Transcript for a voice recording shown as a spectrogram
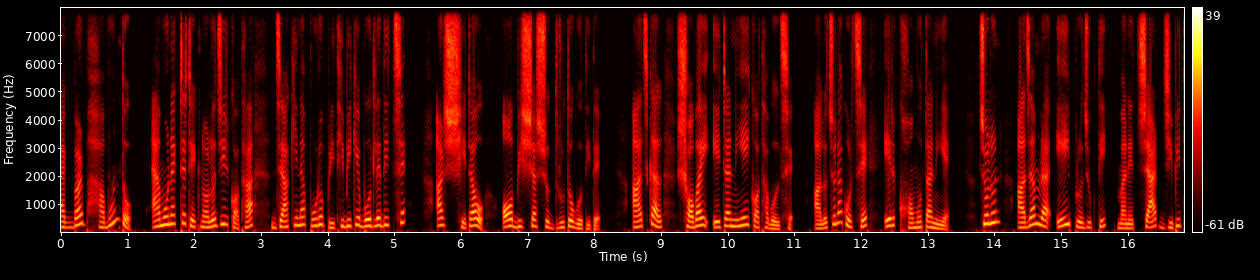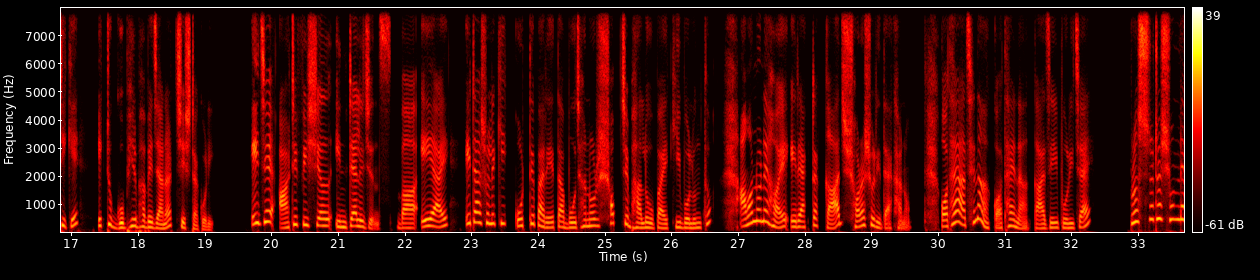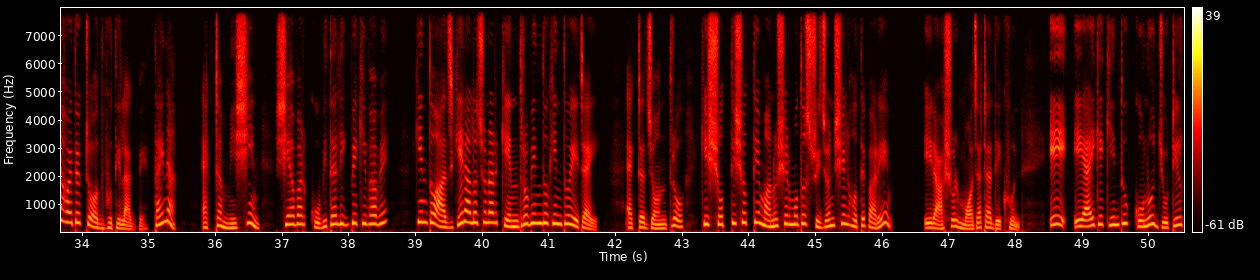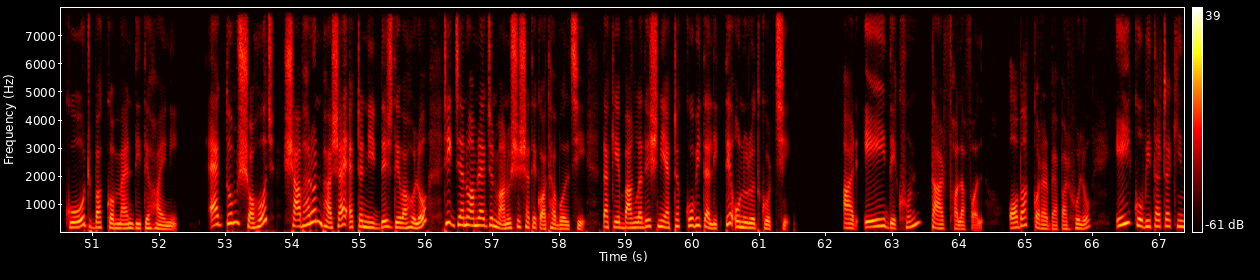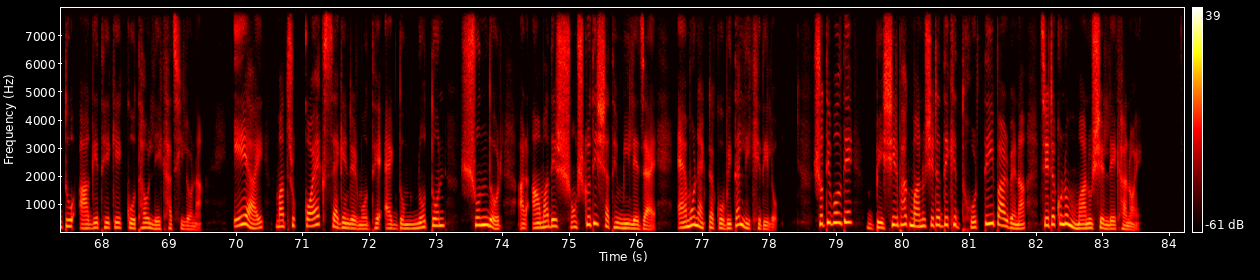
একবার ভাবুন তো, এমন একটা টেকনোলজির কথা যা কিনা পুরো পৃথিবীকে বদলে দিচ্ছে। আর সেটাও অবিশ্বাস্য দ্রুত গতিতে। আজকাল সবাই এটা নিয়েই কথা বলছে, আলোচনা করছে এর ক্ষমতা নিয়ে। চলুন, আজ আমরা এই প্রযুক্তি মানে চ্যাট জিপিটিকে একটু গভীরভাবে জানার চেষ্টা করি। এই যে আর্টিফিশিয়াল ইন্টেলিজেন্স বা এআই এটা আসলে কি করতে পারে তা বোঝানোর সবচেয়ে ভালো উপায় কি বলুন তো? আমার মনে হয় এর একটা কাজ সরাসরি দেখানো। কথায় আছে না, কথায় না, কাজেই পরিচয়। প্রশ্নটা শুনলে হয়তো একটু অদ্ভুতই লাগবে, তাই না? একটা মেশিন, সে আবার কবিতা লিখবে কীভাবে? কিন্তু আজকের আলোচনার কেন্দ্রবিন্দু কিন্তু এটাই। একটা যন্ত্র কি সত্যি সত্যি মানুষের মতো সৃজনশীল হতে পারে? এর আসল মজাটা দেখুন। এ এআইকে কিন্তু কোনো জটিল কোড বা কম্যান্ড দিতে হয়নি। একদম সহজ, সাধারণ ভাষায় একটা নির্দেশ দেওয়া হলো, ঠিক যেন আমরা একজন মানুষের সাথে কথা বলছি, তাকে বাংলাদেশ নিয়ে একটা কবিতা লিখতে অনুরোধ করছি। আর এই দেখুন তার ফলাফল। অবাক করার ব্যাপার হলো, এই কবিতাটা কিন্তু আগে থেকে কোথাও লেখা ছিল না। এআই মাত্র কয়েক সেকেন্ডের মধ্যে একদম নতুন, সুন্দর আর আমাদের সংস্কৃতির সাথে মিলে যায়, এমন একটা কবিতা লিখে দিল। সত্যি বলতে, বেশিরভাগ মানুষ এটা দেখে ধরতেই পারবে না যে এটা কোনো মানুষের লেখা নয়।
